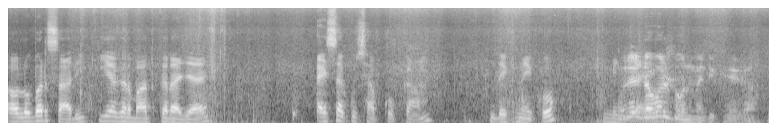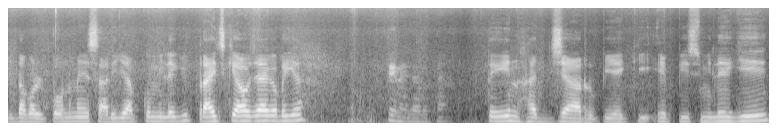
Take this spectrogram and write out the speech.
ऑल ओवर साड़ी की अगर बात करा जाए तो ऐसा कुछ आपको काम देखने को मिल और ये जाएगा। डबल टोन में दिखेगा। डबल टोन में साड़ी आपको मिलेगी। प्राइस क्या हो जाएगा भैया? तीन हज़ार रुपये। तीन हज़ार रुपये की ये पीस मिलेगी।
